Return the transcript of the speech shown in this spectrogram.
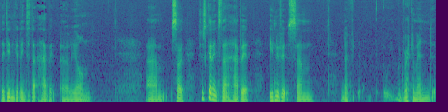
they didn't get into that habit early on. Um, so just get into that habit, even if it's, um, you know, we'd recommend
